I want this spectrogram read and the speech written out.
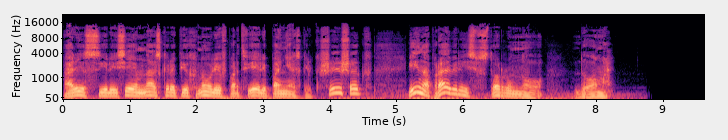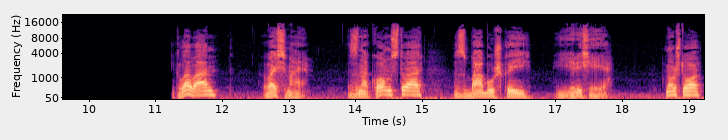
Алис с Елисеем наскоро пихнули в портфеле по несколько шишек и направились в сторону дома. Глава Восьмая. Знакомство с бабушкой Елисея. «Ну что,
